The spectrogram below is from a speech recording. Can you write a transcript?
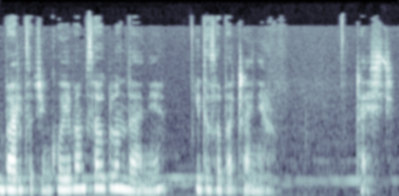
bardzo dziękuję Wam za oglądanie i do zobaczenia. Cześć.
